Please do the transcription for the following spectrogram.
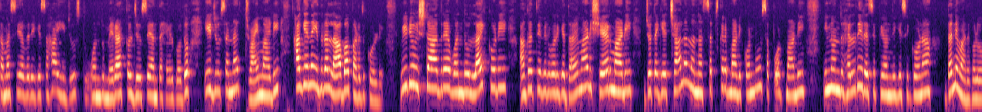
ಸಮಸ್ಯೆಯವರಿಗೆ ಸಹ ಈ ಜ್ಯೂಸ್ ಒಂದು ಮೆರಾಕಲ್ ಜ್ಯೂಸೆ ಅಂತ ಹೇಳ್ಬೋದು. ಈ ಜ್ಯೂಸನ್ನು ಟ್ರೈ ಮಾಡಿ ಹಾಗೆಯೇ ಇದರ ಲಾಭ ಪಡೆದುಕೊಳ್ಳಿ. ವಿಡಿಯೋ ಇಷ್ಟ ಆದರೆ ಒಂದು ಲೈಕ್ ಕೊಡಿ. ಅಗತ್ಯವಿರುವವರಿಗೆ ದಯಮಾಡಿ ಶೇರ್ ಮಾಡಿ ಜೊತೆಗೆ ಚಾನಲನ್ನು ಸಬ್ಸ್ಕ್ರೈಬ್ ಮಾಡಿಕೊಂಡು ಸಪೋರ್ಟ್ ಮಾಡಿ. ಇನ್ನೊಂದು ಹೆಲ್ದಿ ರೆಸಿಪಿಯೊಂದಿಗೆ ಸಿಗೋಣ. ಧನ್ಯವಾದಗಳು.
